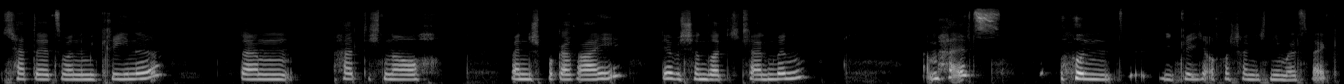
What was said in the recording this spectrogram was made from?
Ich hatte jetzt meine Migräne. Dann hatte ich noch meine Spuckerei. Die habe ich schon seit ich klein bin. Am Hals. Und die kriege ich auch wahrscheinlich niemals weg.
